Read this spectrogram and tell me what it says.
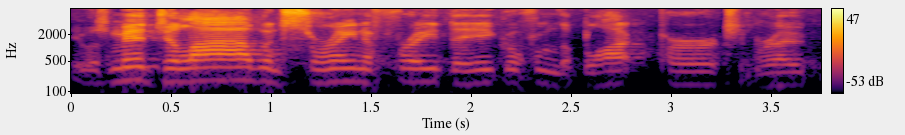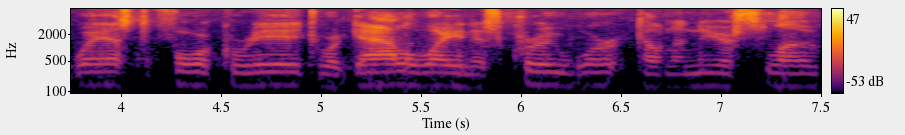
It was mid-July when Serena freed the eagle from the block perch and rode west to Fork Ridge, where Galloway and his crew worked on a near slope.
